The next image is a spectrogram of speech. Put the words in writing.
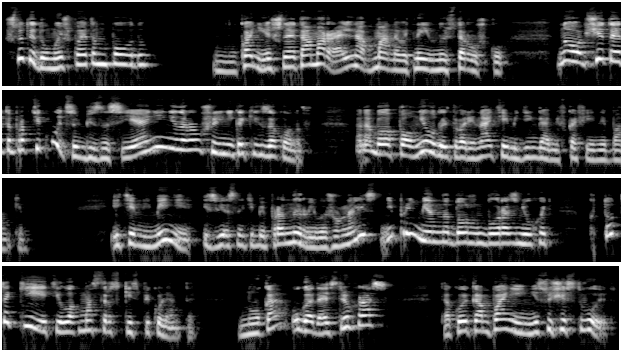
Что ты думаешь по этому поводу? Ну, конечно, это аморально обманывать наивную старушку. Но вообще-то это практикуется в бизнесе, и они не нарушили никаких законов. Она была вполне удовлетворена теми деньгами в кофейной банке. И тем не менее, известный тебе пронырливый журналист непременно должен был разнюхать, кто такие эти лакмастерские спекулянты? Ну-ка, угадай с трех раз. Такой компании не существует.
